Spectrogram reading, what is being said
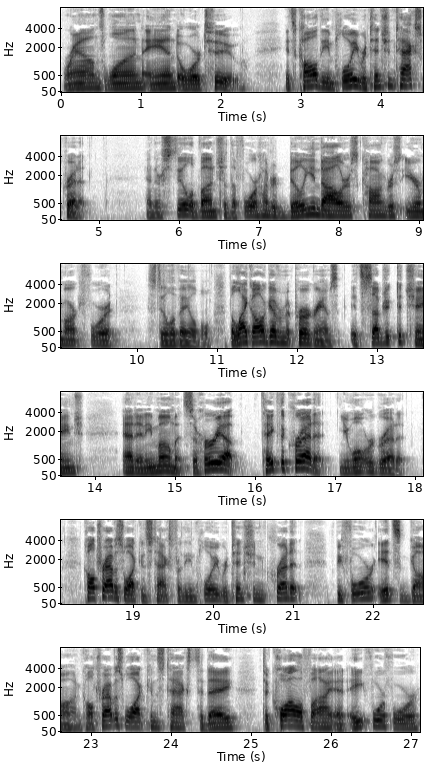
rounds 1 and or 2. It's called the Employee Retention Tax Credit, and there's still a bunch of the $400 billion Congress earmarked for it still available. But like all government programs, it's subject to change at any moment. So hurry up, take the credit. You won't regret it. Call Travis Watkins Tax for the Employee Retention Credit before it's gone. Call Travis Watkins Tax today to qualify at 844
